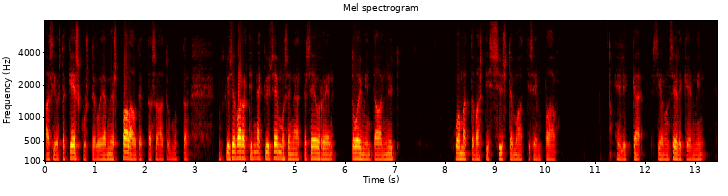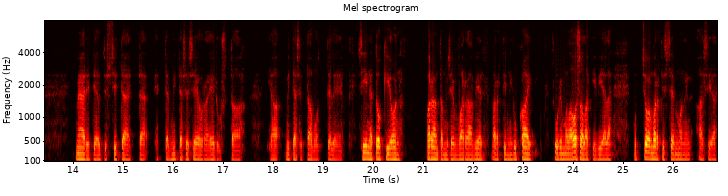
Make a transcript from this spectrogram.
asioista keskustelua ja myös palautetta saatu, mutta, mutta kyllä se varmasti näkyy semmoisena, että seurojen toiminta on nyt huomattavasti systemaattisempaa Eli siellä on selkeämmin määritelty sitä, että, että mitä se seura edustaa ja mitä se tavoittelee. Siinä toki on parantamisen varaa vielä varmasti niin kuin kaikki, suurimmalla osallakin vielä, mutta se on varmasti semmoinen asia.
